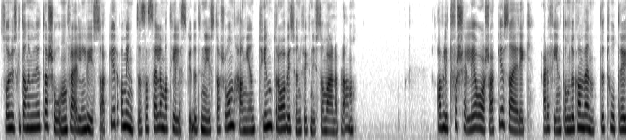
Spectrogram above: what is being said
Så husket han invitasjonen fra Ellen Lysaker og minte seg selv om at tilskuddet til ny stasjon hang i en tynn tråd hvis hun fikk nyss om verneplanen. Av litt forskjellige årsaker, sa Erik, er det fint om du kan vente to–tre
